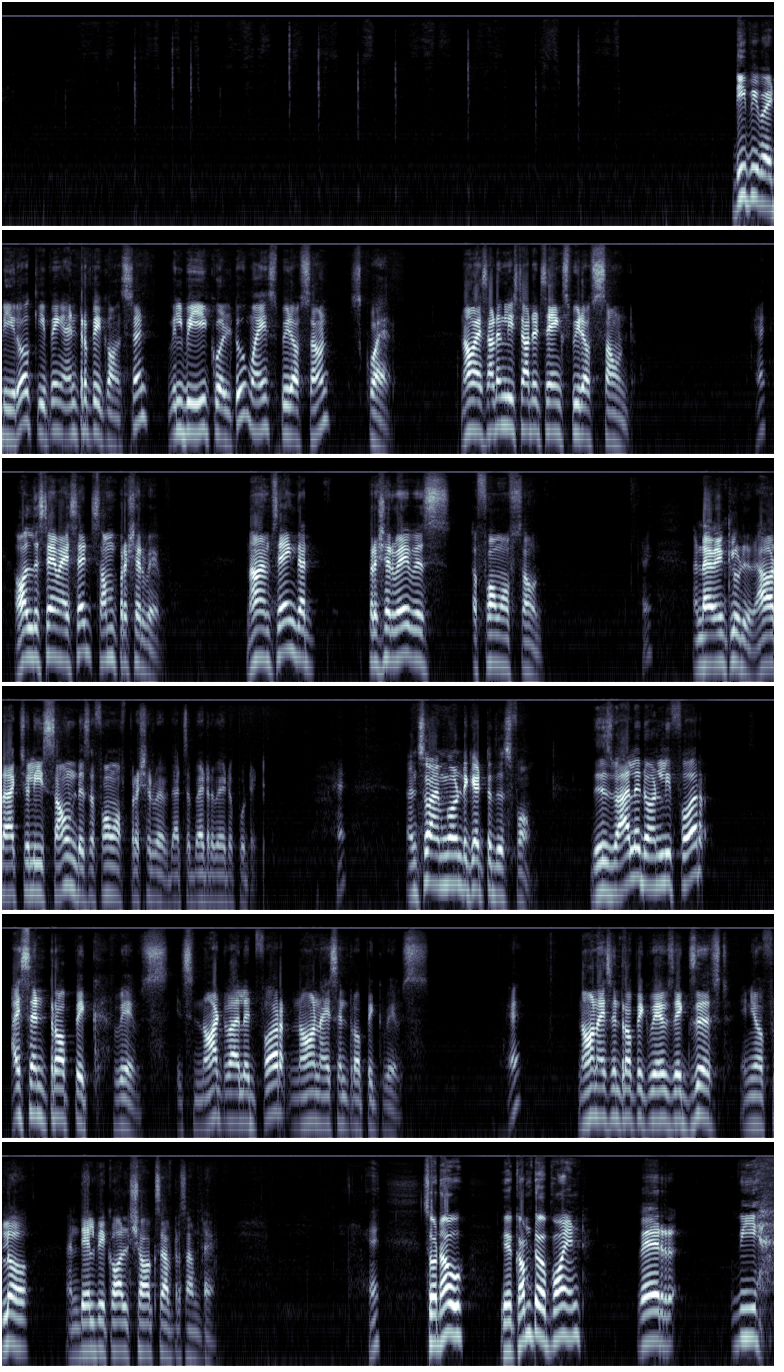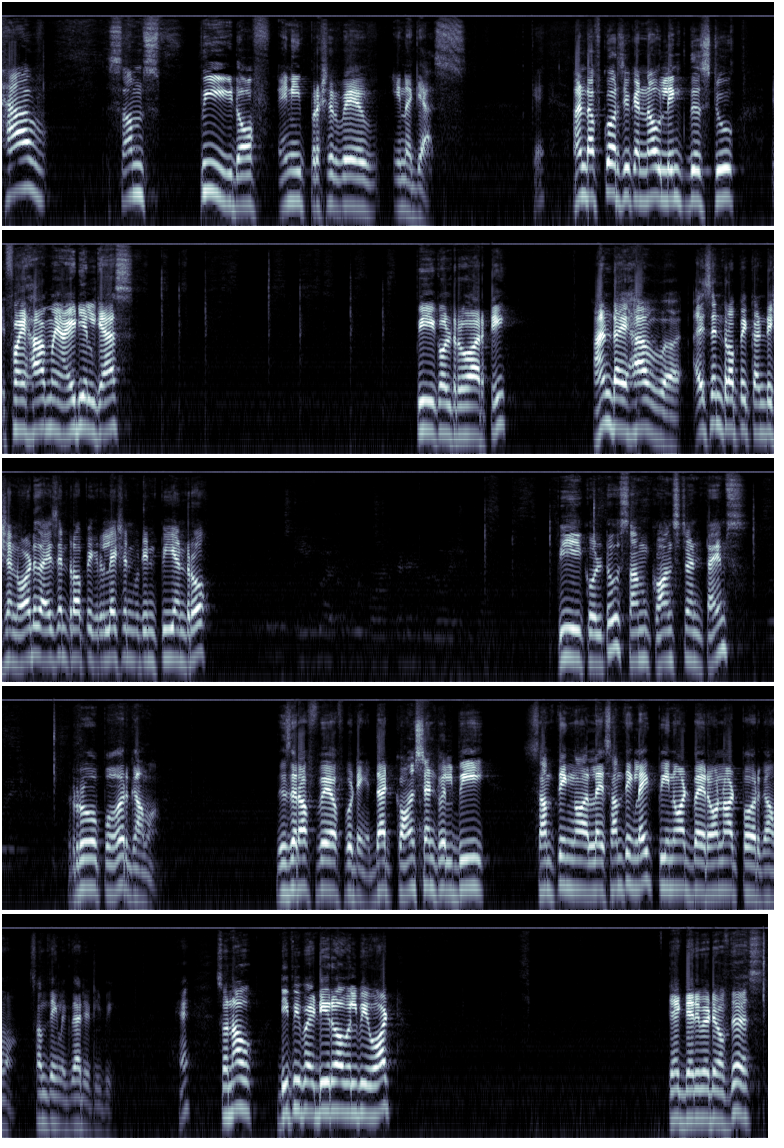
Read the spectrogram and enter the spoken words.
dp by d rho keeping entropy constant will be equal to my speed of sound square. Now I suddenly started saying speed of sound. Okay. All this time I said some pressure wave. Now I am saying that pressure wave is a form of sound okay. and I have included or actually sound is a form of pressure wave that is a better way to put it. Okay. And so I am going to get to this form. This is valid only for isentropic waves, it is not valid for non isentropic waves. Non isentropic waves exist in your flow and they will be called shocks after some time. Okay. So, now we have come to a point where we have some speed of any pressure wave in a gas okay. and of course, you can now link this to if I have my ideal gas P equal to rho r t and I have uh, isentropic condition what is the isentropic relation between P and rho P equal to some constant times rho power gamma. This is a rough way of putting it. That constant will be something or like something like p naught by rho naught power gamma. Something like that it will be. Okay. So now dp by d rho will be what? Take derivative of this.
